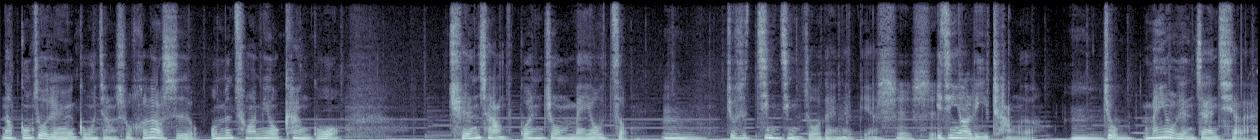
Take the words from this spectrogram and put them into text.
那工作人员跟我讲说：“何老师，我们从来没有看过。”全场观众没有走，嗯，就是静静坐在那边，是是，已经要离场了，嗯，就没有人站起来。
